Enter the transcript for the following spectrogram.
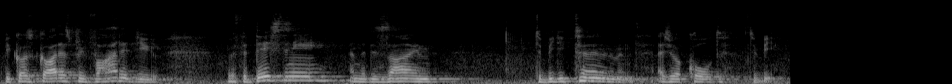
Because God has provided you with the destiny and the design to be determined as you are called to be.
